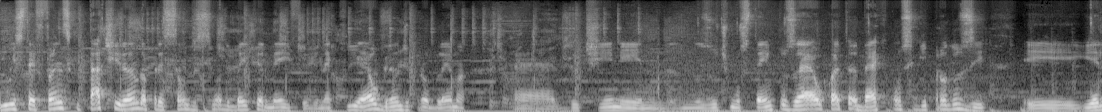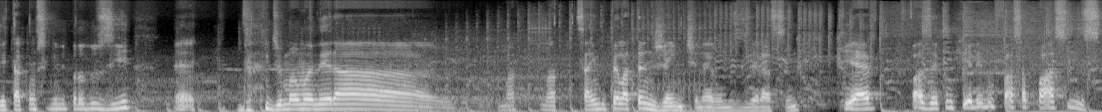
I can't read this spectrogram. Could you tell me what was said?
e o Stefanski está tirando a pressão de cima do Baker Mayfield, né? Que é o grande problema é, do time nos últimos tempos, é o quarterback conseguir produzir. E, e ele está conseguindo produzir é, de uma maneira uma, uma, saindo pela tangente, né? Vamos dizer assim, que é fazer com que ele não faça passes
